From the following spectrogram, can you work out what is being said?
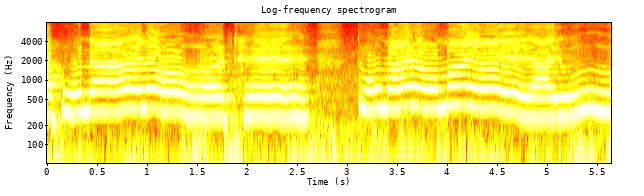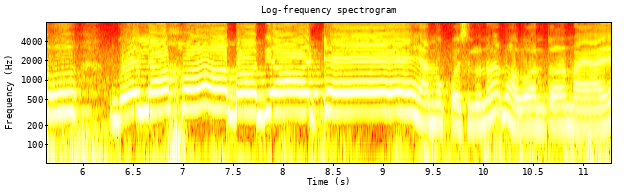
আপোনাৰ অৰ্থে তোমাৰ মায়াই আয়ু গৈল সব ব্যৰ্থে মোক কৈছিলোঁ নহয় ভগৱন্তৰ মায়াই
